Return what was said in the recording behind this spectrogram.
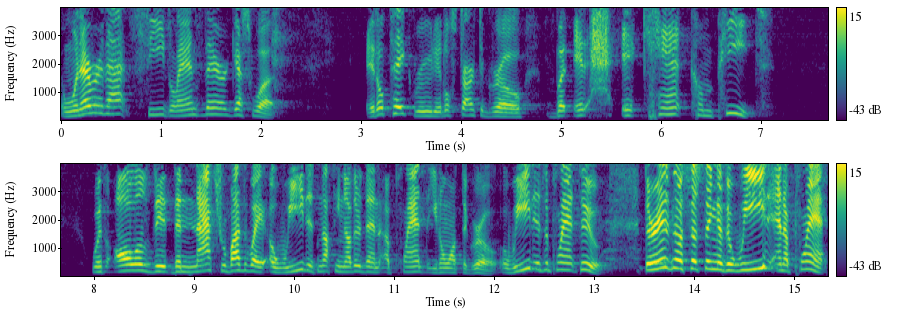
And whenever that seed lands there, guess what? It'll take root, it'll start to grow, but it, it can't compete with all of the, the natural. By the way, a weed is nothing other than a plant that you don't want to grow. A weed is a plant too. There is no such thing as a weed and a plant.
